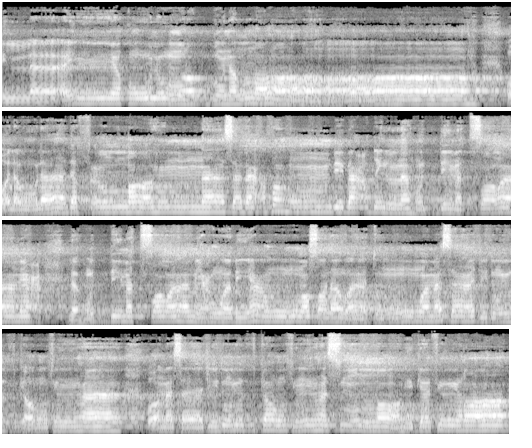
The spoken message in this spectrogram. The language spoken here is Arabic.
إلا أن يقولوا ربنا الله ولولا دفع الله الناس بعضهم ببعض لهدمت صوامع لهدمت صوامع وبيع وصلوات ومساجد يذكر فيها ومساجد يذكر فيها اسم الله كثيرا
